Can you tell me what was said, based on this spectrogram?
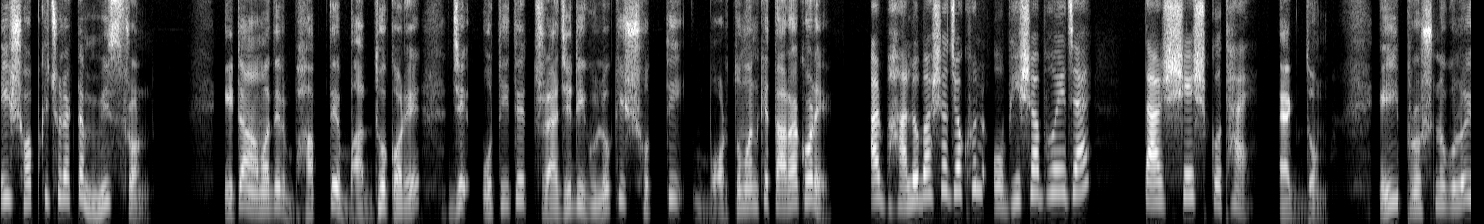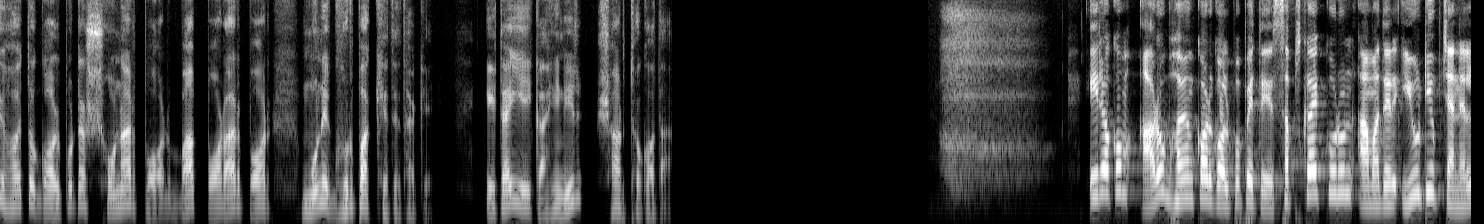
এই সব কিছুর একটা মিশ্রণ। এটা আমাদের ভাবতে বাধ্য করে যে অতীতের ট্র্যাজেডিগুলো কি সত্যি বর্তমানকে তাড়া করে? আর ভালোবাসা যখন অভিশাপ হয়ে যায় তার শেষ কোথায়? একদম। এই প্রশ্নগুলোই হয়তো গল্পটা শোনার পর বা পড়ার পর মনে ঘুরপাক খেতে থাকে। এটাই এই কাহিনীর সার্থকতা। এরকম আরও ভয়ঙ্কর গল্প পেতে সাবস্ক্রাইব করুন আমাদের ইউটিউব চ্যানেল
